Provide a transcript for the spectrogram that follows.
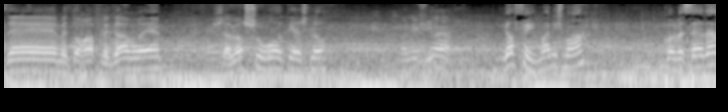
זה מטורף לגמרי. שלוש שורות יש לו. מה נשמע? יופי, מה נשמע? הכל בסדר?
